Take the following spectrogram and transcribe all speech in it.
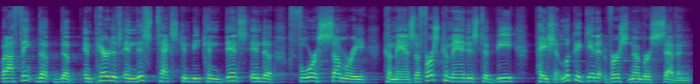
but I think the, the imperatives in this text can be condensed into four summary commands. The first command is to be patient. Look again at verse number seven.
